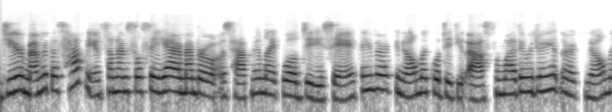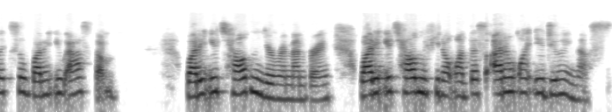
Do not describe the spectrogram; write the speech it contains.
do you remember this happening? And sometimes they'll say, yeah, I remember what was happening. I'm like, well, did you say anything? They're like, no. I'm like, well, did you ask them why they were doing it? They're like, no. I'm like, so why don't you ask them? Why don't you tell them you're remembering? Why don't you tell them if you don't want this? I don't want you doing this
